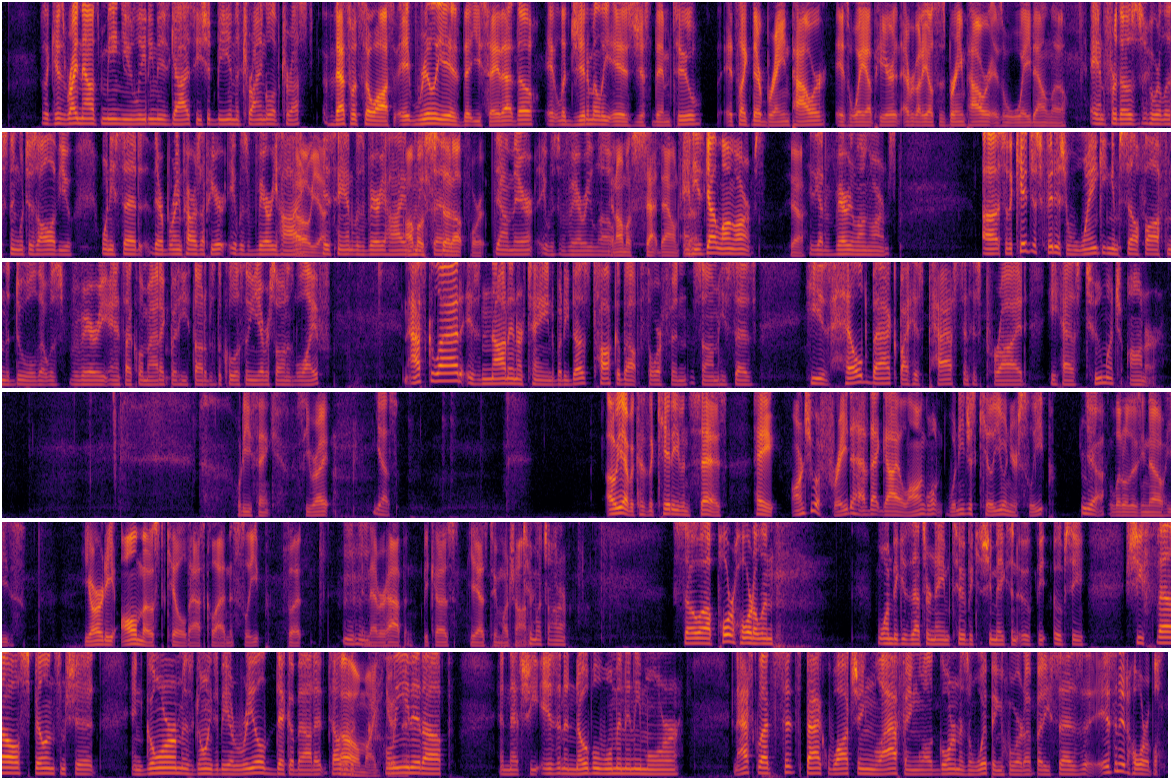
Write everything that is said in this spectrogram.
It's like because right now it's me and you leading these guys. He should be in the triangle of trust. that's what's so awesome. It really is that you say that though. It legitimately is just them two. It's like their brain power is way up here, and everybody else's brain power is way down low. And for those who are listening, which is all of you, when he said their brain power's up here, it was very high. Oh, yeah. his hand was very high. I when he almost stood up for it down there. It was very low, and almost sat down for and that. he's got long arms. yeah. He's got very long arms. Uh, so the kid just finished wanking himself off from the duel. That was very anticlimactic, but he thought it was the coolest thing he ever saw in his life. And Askeladd is not entertained, but he does talk about Thorfinn some. He says he is held back by his past and his pride. He has too much honor. What do you think? Is he right? Yes. Oh yeah, because the kid even says, "Hey, aren't you afraid to have that guy along? Won't, wouldn't he just kill you in your sleep?" Yeah. Little does he know, he's he already almost killed Askeladd in his sleep, but it never happened because he has too much honor. Mm-hmm. Too much honor. So uh, poor Hordelin. One because that's her name. Two because she makes an oopie, oopsie. She fell, spilling some shit, and Gorm is going to be a real dick about it. Tells her Oh, to my clean goodness. it up, and that she isn't a noble woman anymore. And Askeladd sits back watching, laughing, while Gorm is whipping Horda. But he says, "Isn't it horrible?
